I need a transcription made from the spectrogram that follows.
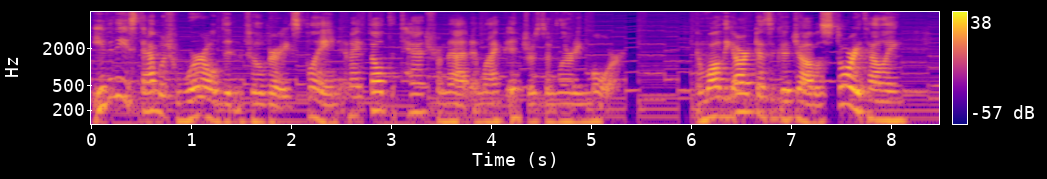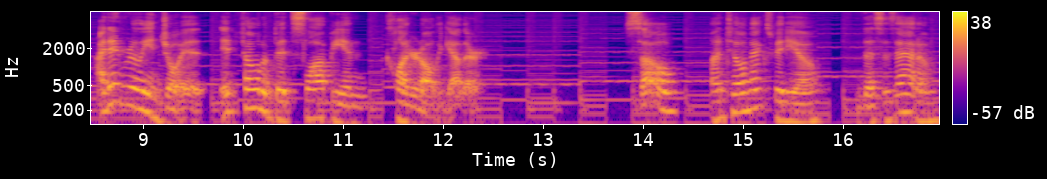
Even the established world didn't feel very explained, and I felt detached from that and lacked interest in learning more. And while the art does a good job of storytelling, I didn't really enjoy it. It felt a bit sloppy and cluttered altogether. So, until next video, this is Adam,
